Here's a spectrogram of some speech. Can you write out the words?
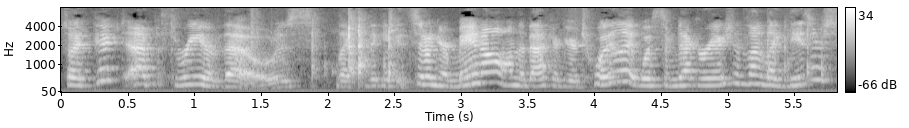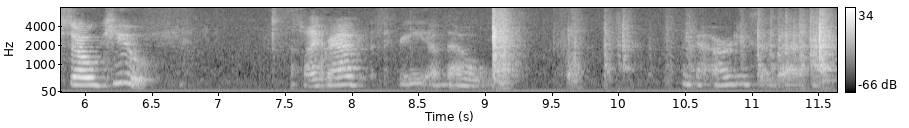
So I picked up three of those. Like they can sit on your mantle on the back of your toilet with some decorations on. Like these are so cute. So I grabbed three of those. I think I already said that.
